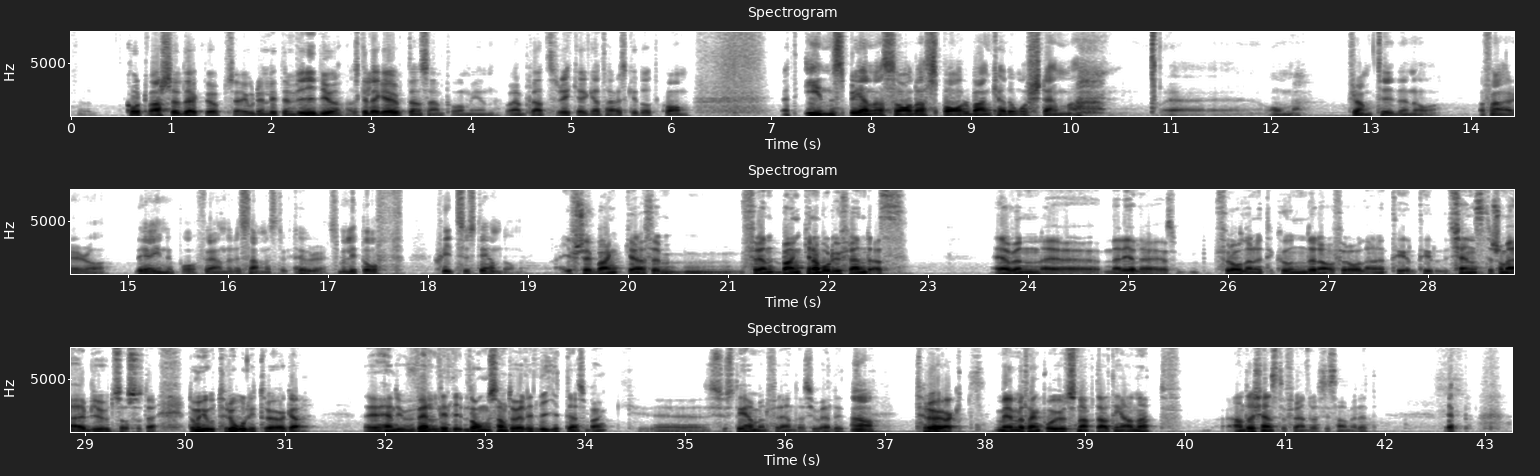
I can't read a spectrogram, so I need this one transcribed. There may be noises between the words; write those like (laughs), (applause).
kort varsel dök upp så jag gjorde en liten video. Jag ska lägga ut den sen på min webbplats, rickardgatarski.com. Ett inspel när Sala Sparbank hade årsstämma eh, om framtiden och affärer och det jag är inne på, förändrade samhällsstrukturer som är lite off skitsystem då. I och för sig banker, alltså, bankerna borde ju förändras. Även eh, när det gäller alltså, förhållande till kunderna och förhållande till, till tjänster som erbjuds. Och så där. De är otroligt tröga. Det händer ju väldigt långsamt och väldigt lite. Alltså banksystemen förändras ju väldigt ja. trögt med, med tanke på hur snabbt allting annat, andra tjänster förändras i samhället.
